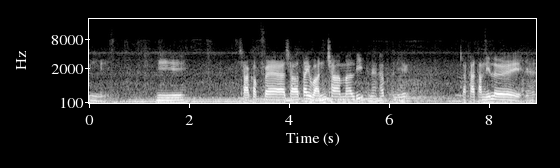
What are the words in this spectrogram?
มีมีชากาแฟชาไต้หวันชามะลินะครับ อันนี้ราคาทำนี้เลยนะฮะ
